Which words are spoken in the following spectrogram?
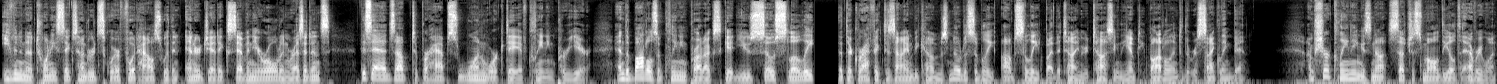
Even in a 2,600 square foot house with an energetic seven year old in residence, this adds up to perhaps one workday of cleaning per year, and the bottles of cleaning products get used so slowly that their graphic design becomes noticeably obsolete by the time you're tossing the empty bottle into the recycling bin. I'm sure cleaning is not such a small deal to everyone.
